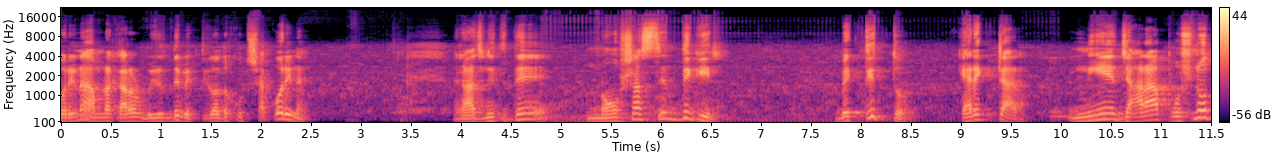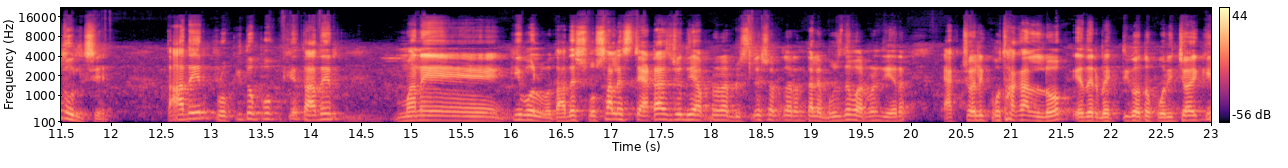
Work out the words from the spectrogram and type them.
করি না, আমরা কারোর বিরুদ্ধে ব্যক্তিগত কুৎসা করি না। রাজনীতিতে নৌশাদ সিদ্দিকির ব্যক্তিত্ব, ক্যারেক্টার নিয়ে যারা প্রশ্ন তুলছে, তাদের প্রকৃতপক্ষে তাদের মানে কি বলব, তাদের সোশ্যাল স্ট্যাটাস যদি আপনারা বিশ্লেষণ করেন, তাহলে বুঝতে পারবেন যে এরা অ্যাকচুয়ালি কোথাকার লোক, এদের ব্যক্তিগত পরিচয় কি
